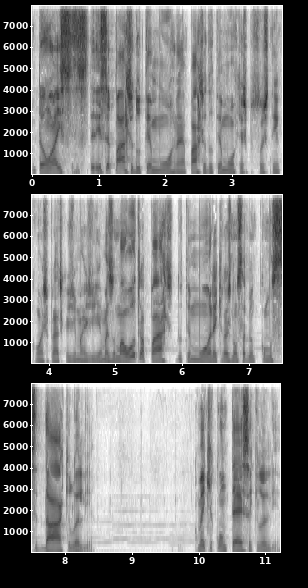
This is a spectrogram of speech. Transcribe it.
Então aí, isso isso é parte do temor, né? Parte do temor que as pessoas têm com as práticas de magia. Mas uma outra parte do temor é que elas não sabem como se dá aquilo ali. Como é que acontece aquilo ali?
